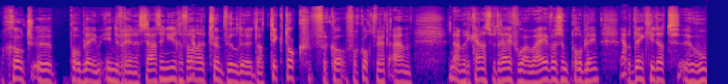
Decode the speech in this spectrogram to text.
groot uh, probleem in de Verenigde Staten in ieder geval. Ja. Trump wilde dat TikTok verko verkocht werd aan een Amerikaans bedrijf. Huawei was een probleem. Ja. Wat denk je dat, uh, hoe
